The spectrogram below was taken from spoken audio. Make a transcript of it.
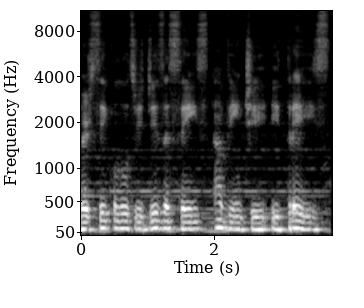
versículos de 16 a 23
